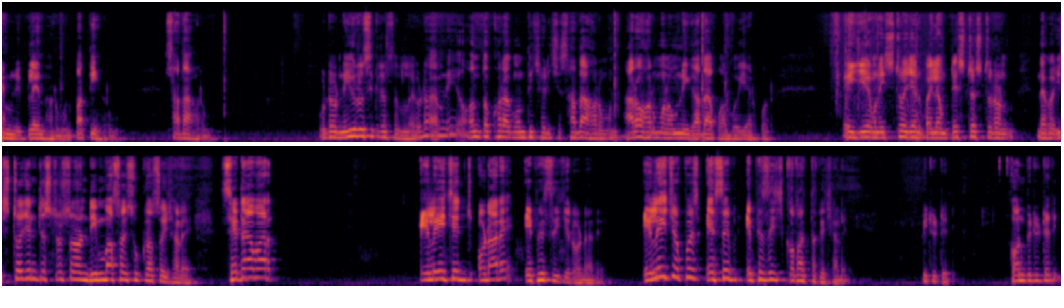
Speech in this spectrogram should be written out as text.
এমনি প্লেন হরমোন পাতি হরমোন সাদা হরমোন ওটা নিউরোসিক্রেশন নয় ওটা এমনি অন্তঃক্ষরা গ্রন্থি ছাড়িছে, সাদা হরমোন আরও হরমোন অমনি গাদা পাবো এরপর এই যে যেমন ইস্ট্রোজেন পাইলাম টেস্টোস্টেরন দেখো ইস্ট্রোজেন টেস্টোস্টেরন ডিম্বাশয়, শুক্রাশয় ছাড়ে। সেটা আবার এলএইচ এর অর্ডারে এফএসএইচ এর অর্ডারে এলএইচ এস এফ এফএসএইচ কথা থেকে ছাড়ে। পিটুটারি কোন পিটুটারি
